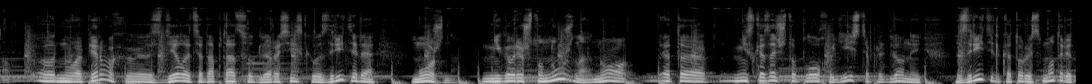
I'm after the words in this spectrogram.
там. Э, Ну, во-первых, э, сделать адаптацию для российского зрителя можно. Не говорю, что нужно, но это не сказать, что плохо. Есть определенный зритель, который смотрит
